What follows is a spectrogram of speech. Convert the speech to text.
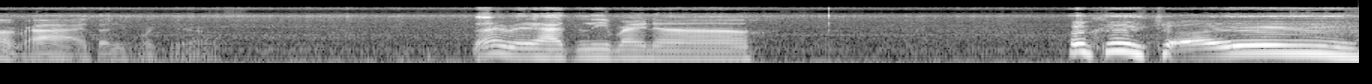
Alright, 34 kills. Do I really have to leave right now? Okay, tired.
